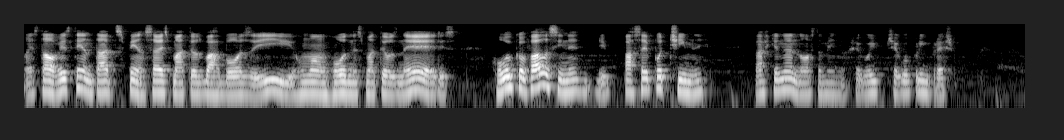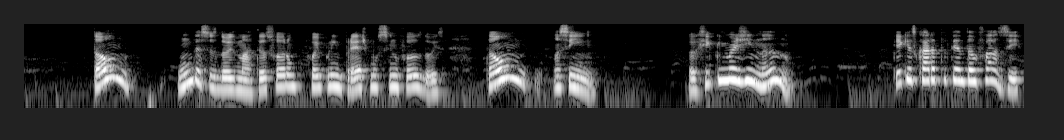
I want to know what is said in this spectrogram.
Mas talvez tentar dispensar esse Matheus Barbosa aí, arrumar um rolo nesse Matheus Neres. Rolo que eu falo assim, né? De passar pro time, né? Eu acho que não é nosso também, não. Chegou, chegou por empréstimo. Então, um desses dois Matheus foram foi por empréstimo, se não for os dois. Então, assim, eu fico imaginando o que que esse cara tá tentando fazer.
